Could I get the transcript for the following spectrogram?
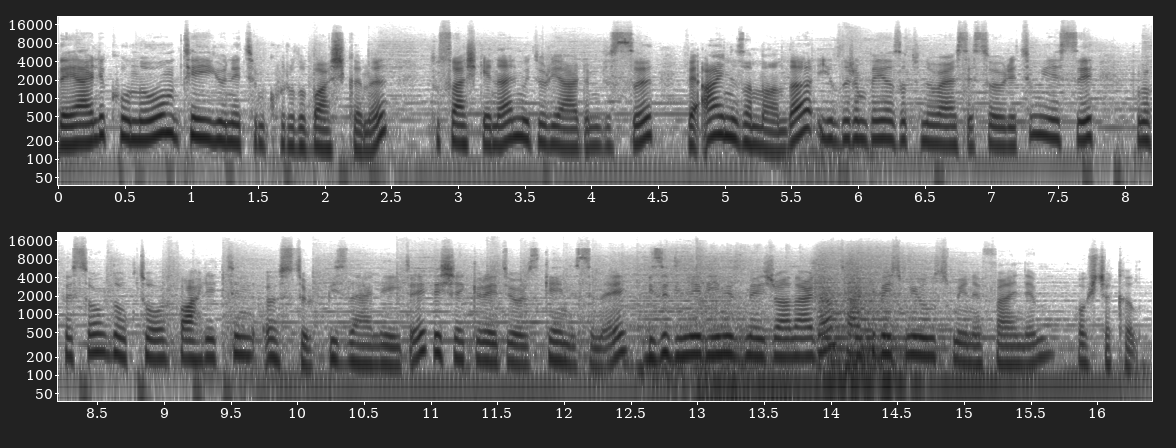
Değerli konuğum TEİ Yönetim Kurulu Başkanı, TUSAŞ Genel Müdür Yardımcısı ve aynı zamanda Yıldırım Beyazıt Üniversitesi öğretim üyesi Profesör Doktor Fahrettin Öztürk bizlerleydi. Teşekkür ediyoruz kendisine. Bizi dinlediğiniz mecralardan takip etmeyi unutmayın efendim. Hoşçakalın.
